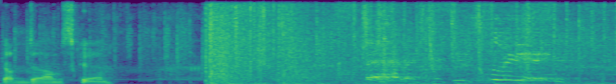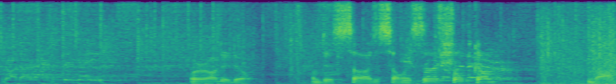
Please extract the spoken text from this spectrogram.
Goddamn skin. Where are they though? On this side is someone. Is there a shotgun? No.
